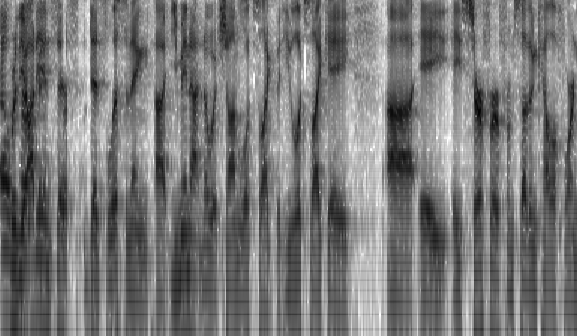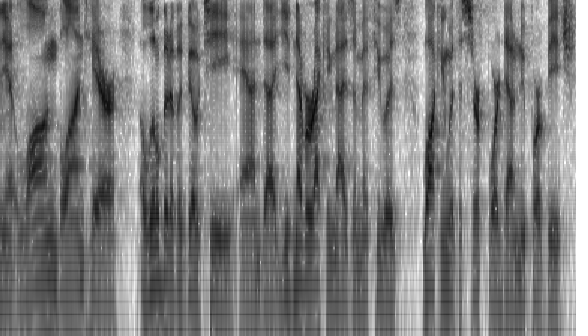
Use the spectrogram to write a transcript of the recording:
Oh, For the audience that's that's listening, uh, you may not know what Sean looks like, but he looks like a uh, a a surfer from Southern California, long blonde hair, a little bit of a goatee, and uh, you'd never recognize him if he was walking with a surfboard down Newport Beach.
